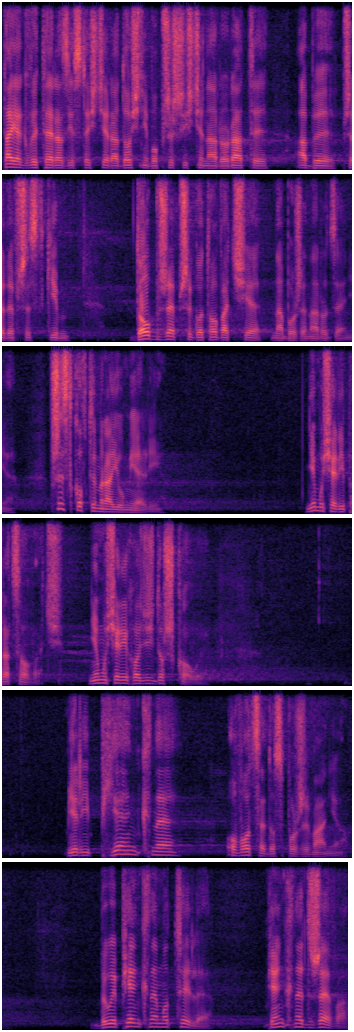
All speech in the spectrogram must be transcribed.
Tak jak wy teraz jesteście radośni, bo przyszliście na roraty, aby przede wszystkim dobrze przygotować się na Boże Narodzenie. Wszystko w tym raju mieli. Nie musieli pracować, nie musieli chodzić do szkoły. Mieli piękne owoce do spożywania. Były piękne motyle, piękne drzewa,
